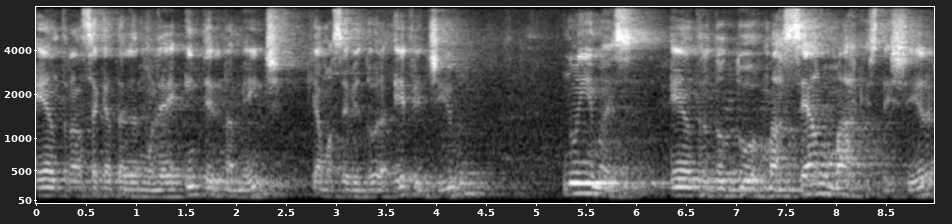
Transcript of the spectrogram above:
entra na Secretaria da Mulher interinamente, que é uma servidora efetiva. No IMAS entra o doutor Marcelo Marques Teixeira,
